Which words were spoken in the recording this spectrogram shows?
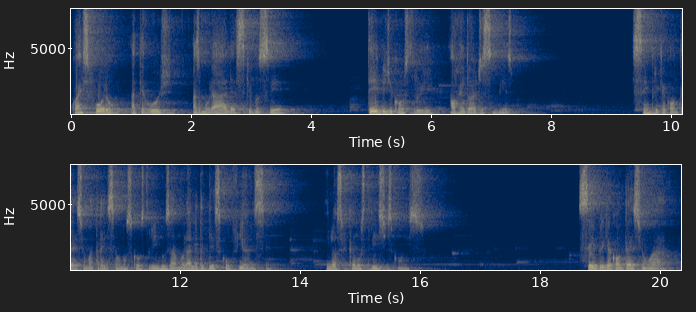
Quais foram, até hoje, as muralhas que você teve de construir ao redor de si mesmo? Sempre que acontece uma traição, nós construímos a muralha da desconfiança e nós ficamos tristes com isso. Sempre que acontece uma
